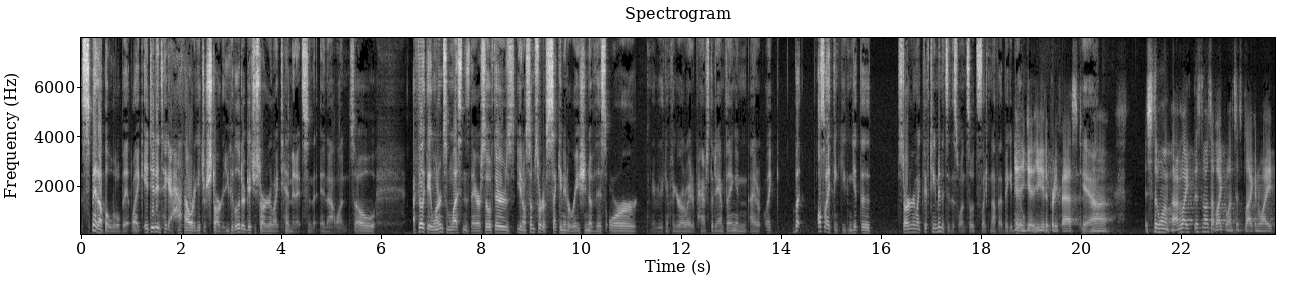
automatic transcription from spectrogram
sped up a little bit. Like it didn't take a half hour to get your starter. You could literally get your starter in like ten minutes in, the, in that one. So I feel like they learned some lessons there. So if there's you know some sort of second iteration of this, or maybe they can figure out a way to patch the damn thing, and I don't like. But also, I think you can get the starter in like 15 minutes in this one, so it's like not that big a deal. Yeah, you get you get it pretty fast. Yeah. Uh, this is the one I've liked. This is the most I've liked one since Black and White,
